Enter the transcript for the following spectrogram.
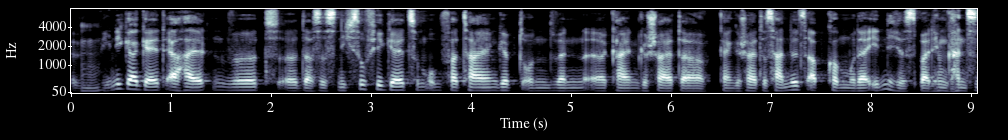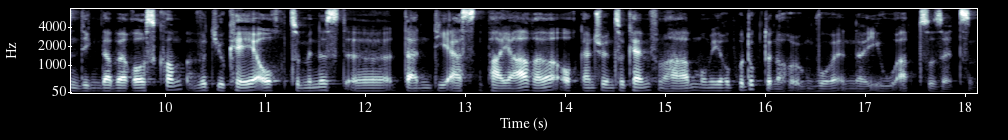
mhm. weniger Geld erhalten erhalten wird, äh, dass es nicht so viel Geld zum Umverteilen gibt und wenn äh, kein gescheiter, kein gescheites Handelsabkommen oder ähnliches bei dem ganzen Ding dabei rauskommt, wird UK auch zumindest äh, dann die ersten paar Jahre auch ganz schön zu kämpfen haben, um ihre Produkte noch irgendwo in der EU abzusetzen.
